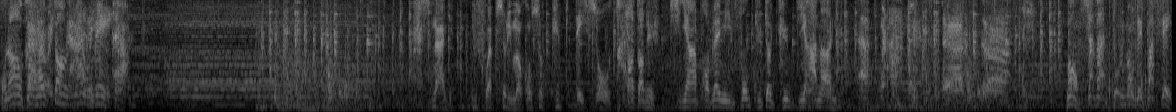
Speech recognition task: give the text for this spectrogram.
On a encore Ah le oui, temps de ah l'enlever ah. Ah, Snag, il faut absolument qu'on s'occupe des autres. Entendu. S'il y a un problème, il faut que tu t'occupes d'Iramon. Bon, ça va, tout le monde est passé.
